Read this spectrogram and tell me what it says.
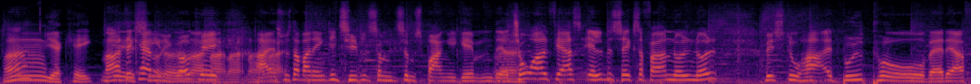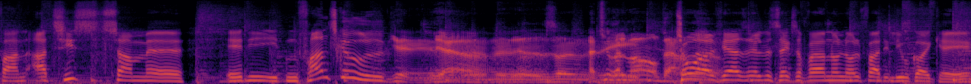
Hva? Mm, jeg kan ikke Nej, øh, det kan sige du ikke. noget. Okay. Nej, nej, nej, nej, jeg synes, der var en enkelt titel, som ligesom sprang igennem der. Ja. 72 11 46 00. Hvis du har et bud på, hvad det er for en artist, som øh, Eddie i den franske udgave. Ja, så... Naturellement, der er 72 11 46 00, før dit liv går i kage.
